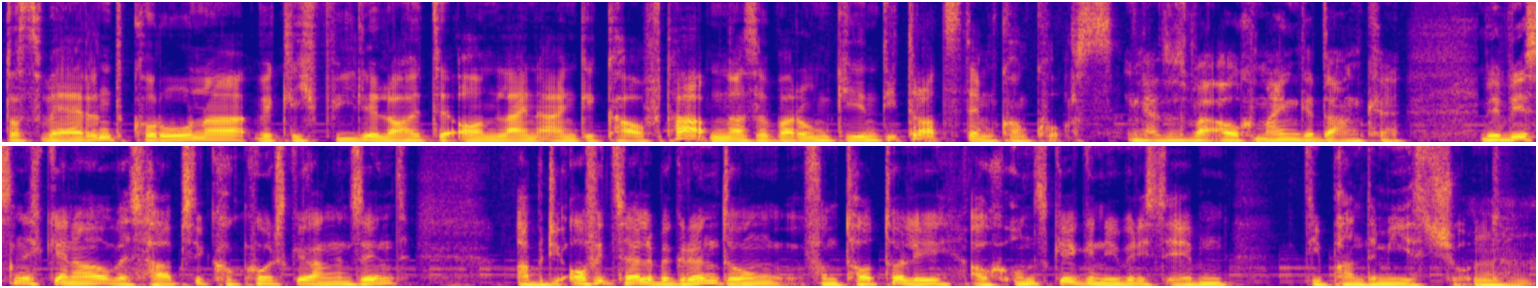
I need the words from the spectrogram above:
dass während Corona wirklich viele Leute online eingekauft haben. Also warum gehen die trotzdem Konkurs? Ja, das war auch mein Gedanke. Wir wissen nicht genau, weshalb sie Konkurs gegangen sind, aber die offizielle Begründung von Totoli, auch uns gegenüber, ist eben, die Pandemie ist schuld. Mhm.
